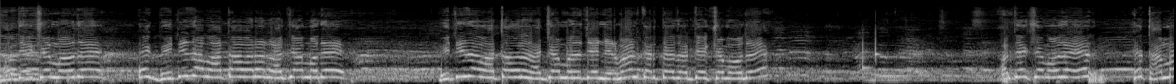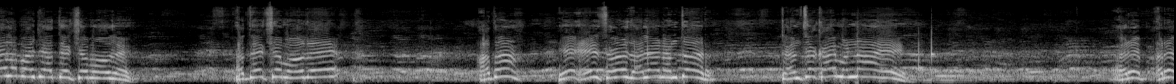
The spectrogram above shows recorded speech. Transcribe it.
अध्यक्ष महोदय एक भीतीचं वातावरण राज्यामध्ये भीतीचं वातावरण राज्यामध्ये ते निर्माण करतात अध्यक्ष महोदय अध्यक्ष महोदय हे- हे थांबायला पाहिजे अध्यक्ष महोदय. अध्यक्ष महोदय आता हे हे सगळं झाल्यानंतर त्यांचं काय म्हणणं आहे? अरे अरे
